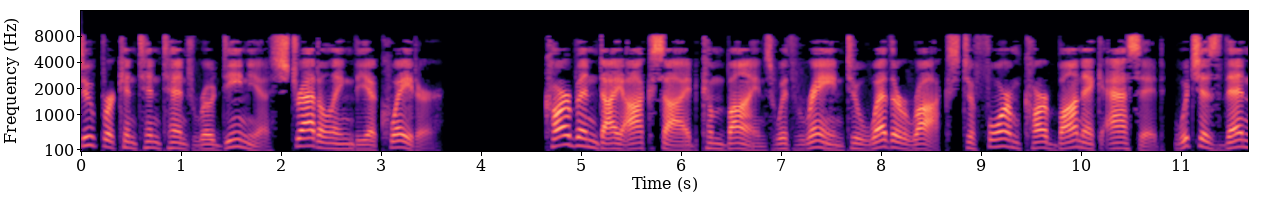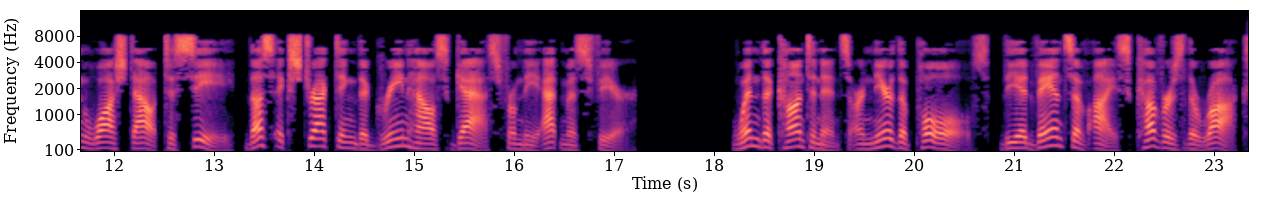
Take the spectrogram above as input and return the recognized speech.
supercontinent Rodinia straddling the equator. Carbon dioxide combines with rain to weather rocks to form carbonic acid, which is then washed out to sea, thus extracting the greenhouse gas from the atmosphere. When the continents are near the poles, the advance of ice covers the rocks,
